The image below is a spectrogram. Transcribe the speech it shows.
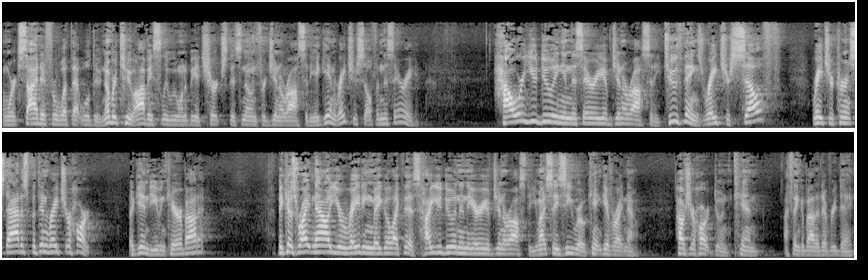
and we're excited for what that will do. Number two, obviously, we want to be a church that's known for generosity. Again, rate yourself in this area. How are you doing in this area of generosity? Two things rate yourself, rate your current status, but then rate your heart. Again, do you even care about it? Because right now, your rating may go like this How are you doing in the area of generosity? You might say zero, can't give right now. How's your heart doing? 10. I think about it every day.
